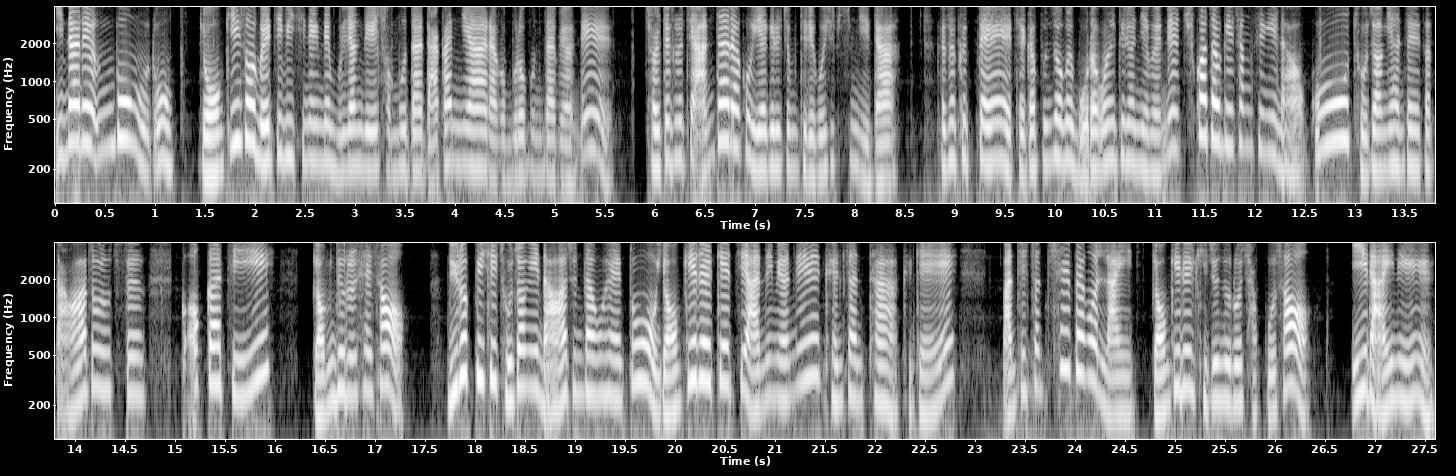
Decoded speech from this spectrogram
이날의 음봉으로 여기서 매집이 진행된 물량들이 전부 다 나갔냐라고 물어본다면은 절대 그렇지 않다라고 이야기를 좀 드리고 싶습니다. 그래서 그때 제가 분석을 뭐라고 해드렸냐면은 추가적인 상승이 나오고 조정이 한 자리에서 나와줬을 것까지 염두를 해서 뉴로핏이 조정이 나와준다고 해도 여기를 깨지 않으면은 괜찮다. 그게 17,700원 라인 여기를 기준으로 잡고서 이 라인을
